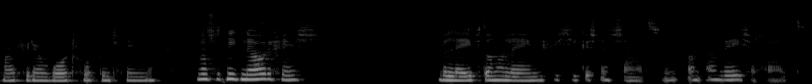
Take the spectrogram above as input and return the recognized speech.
Maar of je er een woord voor kunt vinden. En als het niet nodig is, beleef dan alleen die fysieke sensatie van aanwezigheid.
